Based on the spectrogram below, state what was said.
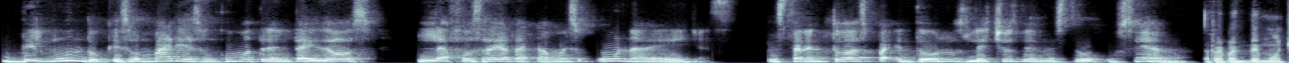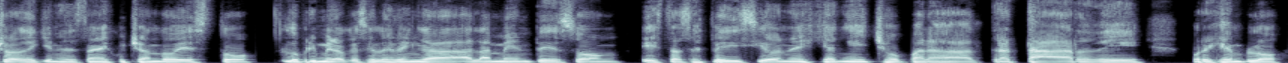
del mundo, que son varias, son como 32. La fosa de Atacama es una de ellas están en, todas, en todos los lechos de nuestro océano. De repente muchos de quienes están escuchando esto, lo primero que se les venga a la mente son estas expediciones que han hecho para tratar de, por ejemplo,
